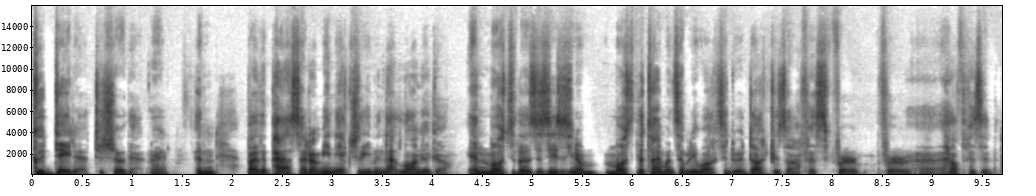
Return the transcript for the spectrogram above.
good data to show that, right? And by the past, I don't mean actually even that long ago. And most of those diseases, you know, most of the time when somebody walks into a doctor's office for for a health visit,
